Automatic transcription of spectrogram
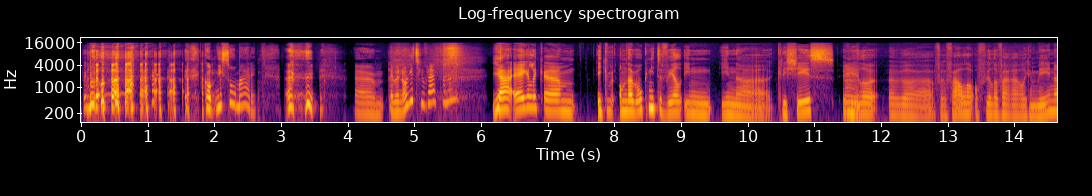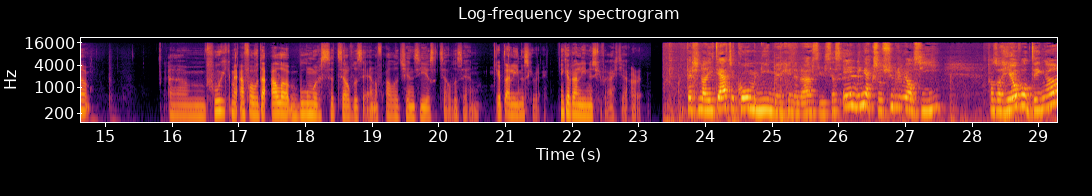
Komt niet zomaar, hè. Ehm, hebben we nog iets gevraagd van hem? Ja, eigenlijk, ehm, ik, omdat we ook niet te veel in, in eh, clichés Mm. willen eh, vervallen of willen veralgemenen, ehm vroeg ik me af of dat alle boomers hetzelfde zijn of alle Gen Z'ers hetzelfde zijn. Ik heb het aan Linus gevraagd. Ik heb aan Linus gevraagd, ja. Personaliteiten komen niet met generaties. Dat is één ding dat ik zo super veel zie. Van zo heel veel dingen,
